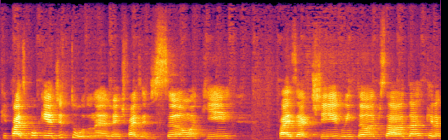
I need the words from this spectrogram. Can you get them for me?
que faz um pouquinho de tudo, né? A gente faz edição aqui, faz artigo, então eu precisava daquela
